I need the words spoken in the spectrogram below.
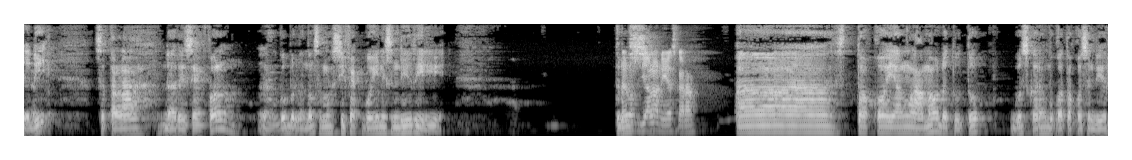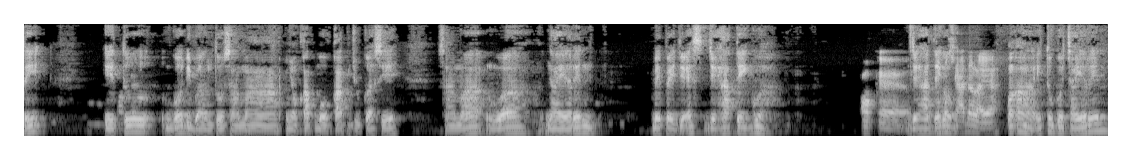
Jadi setelah dari Sevel, nah gue bergantung sama si vape gue ini sendiri. Terus jalan ya sekarang eh toko yang lama udah tutup, gue sekarang buka toko sendiri. Itu gue dibantu sama nyokap bokap juga sih, sama gue nyairin BPJS JHT gue. oke JHT gue, masih ada lah ya ah, itu gue cairin.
